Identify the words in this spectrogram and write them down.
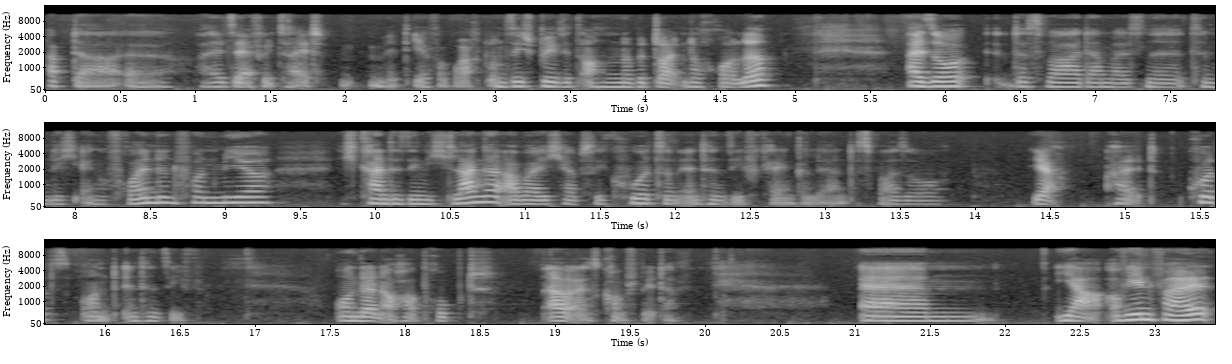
Hab da äh, halt sehr viel Zeit mit ihr verbracht und sie spielt jetzt auch eine bedeutende Rolle. Also, das war damals eine ziemlich enge Freundin von mir. Ich kannte sie nicht lange, aber ich habe sie kurz und intensiv kennengelernt. Das war so, ja, halt kurz und intensiv. Und dann auch abrupt. Aber es kommt später. Ähm, ja, auf jeden Fall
